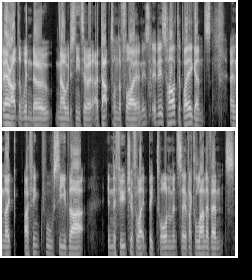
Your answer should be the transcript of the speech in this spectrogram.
they're out the window. Now we just need to adapt on the fly, and it's it is hard to play against. And like I think we'll see that in the future for like big tournaments, say like LAN events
